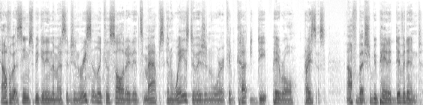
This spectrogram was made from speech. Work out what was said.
Alphabet seems to be getting the message and recently consolidated its Maps and Waze division where it could cut deep payroll prices. Alphabet should be paying a dividend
